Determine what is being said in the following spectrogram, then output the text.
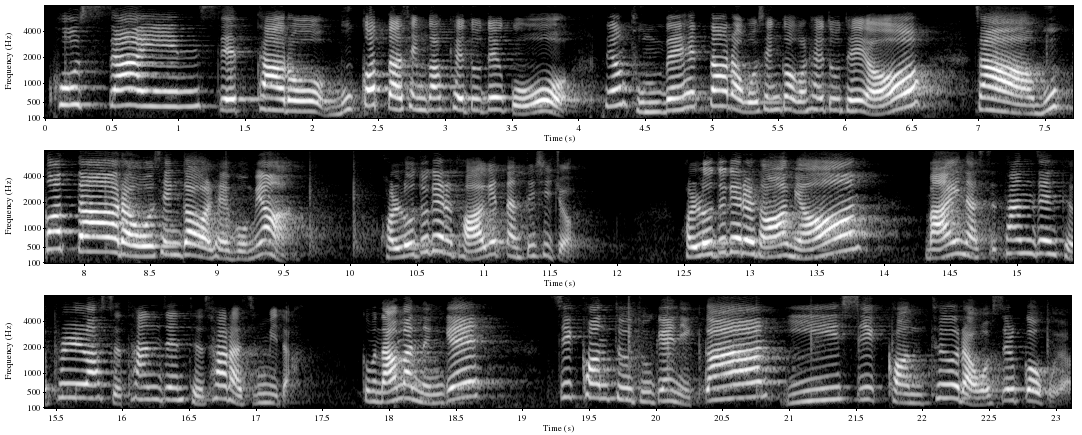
코사인 세타로 묶었다 생각해도 되고 그냥 분배했다라고 생각을 해도 돼요. 자, 묶었다라고 생각을 해보면 괄호 두 개를 더하겠다는 뜻이죠. 괄호 두 개를 더하면 마이너스 탄젠트 플러스 탄젠트 사라집니다. 그럼 남았는 게 시컨트 두 개니까 2 시컨트라고 쓸 거고요.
